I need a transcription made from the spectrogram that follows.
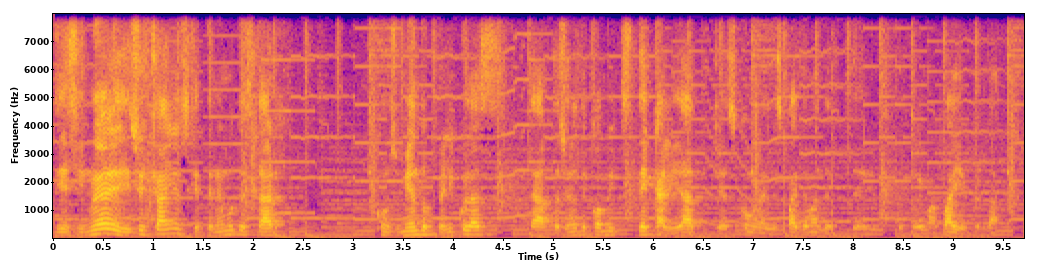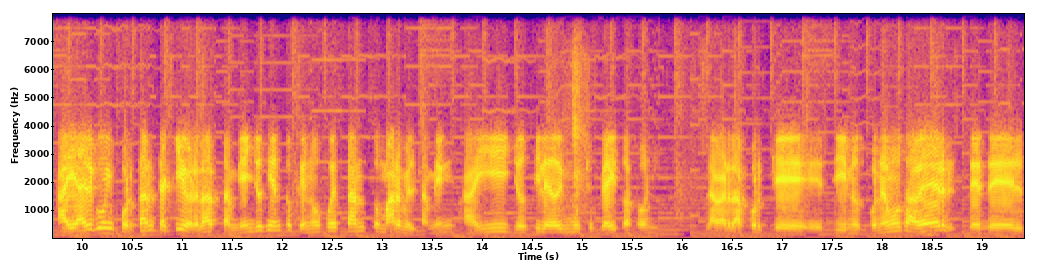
19, 18 años que tenemos de estar consumiendo películas de adaptaciones de cómics de calidad, que es como el Spider-Man de, de, de Tobey Maguire, ¿verdad? Hay algo importante aquí, ¿verdad? También yo siento que no fue tanto Marvel, también ahí yo sí le doy mucho crédito a Sony, la verdad, porque si nos ponemos a ver desde el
